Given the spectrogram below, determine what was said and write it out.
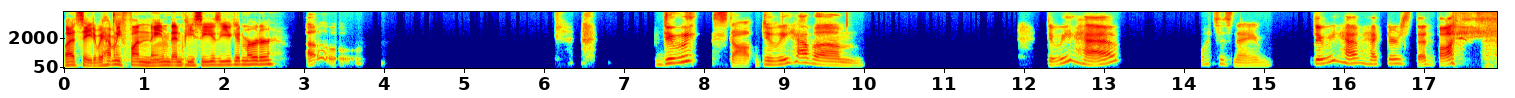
Let's see. Do we have any fun named NPCs that you could murder? Oh. Do we stop? Do we have um Do we have what's his name? Do we have Hector's dead body?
